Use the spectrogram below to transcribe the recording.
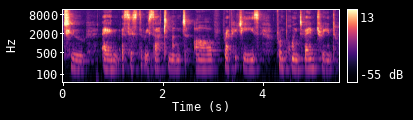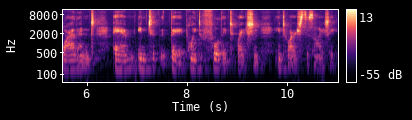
to um, assist the resettlement of refugees from point of entry into Ireland um, into the point of full integration into Irish society.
